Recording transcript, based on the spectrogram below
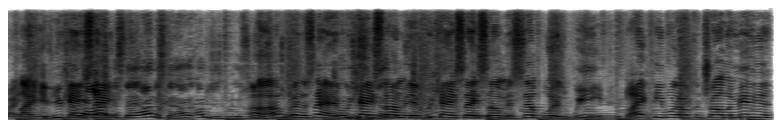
Right. Like if you can't No, I say. understand. I understand. I, I'm just. It was just Oh, I a was gonna say if we can't some if we can't say something as simple as we black people don't control the media,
